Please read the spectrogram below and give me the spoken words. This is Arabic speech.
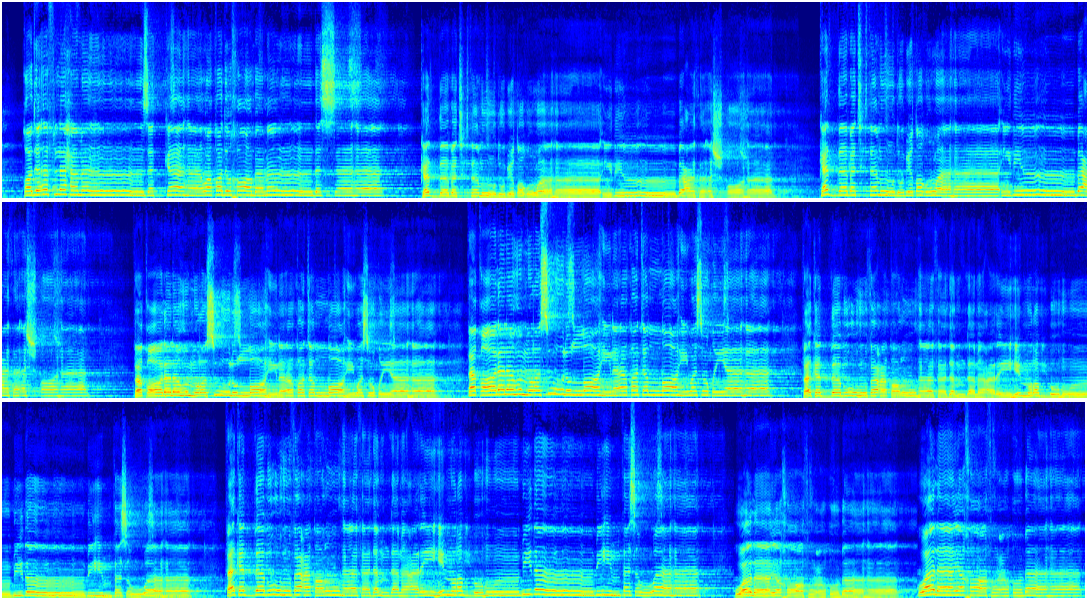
قد أفلح من زكاها وقد خاب من دساها. كذبت ثمود بطغواها إذ انبعث أشقاها. كذبت ثمود بطغواها إذ انبعث أشقاها. فقال لهم رسول الله ناقة الله وسقياها. فقال لهم رسول الله ناقة الله وسقياها. فكذبوه فعقروها فدمدم عليهم ربهم بذنبهم فسواها. فكذبوه فعقروها فدمدم عليهم ربهم بذنبهم فسواها ولا يخاف عقباها. ولا يخاف عقباها.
